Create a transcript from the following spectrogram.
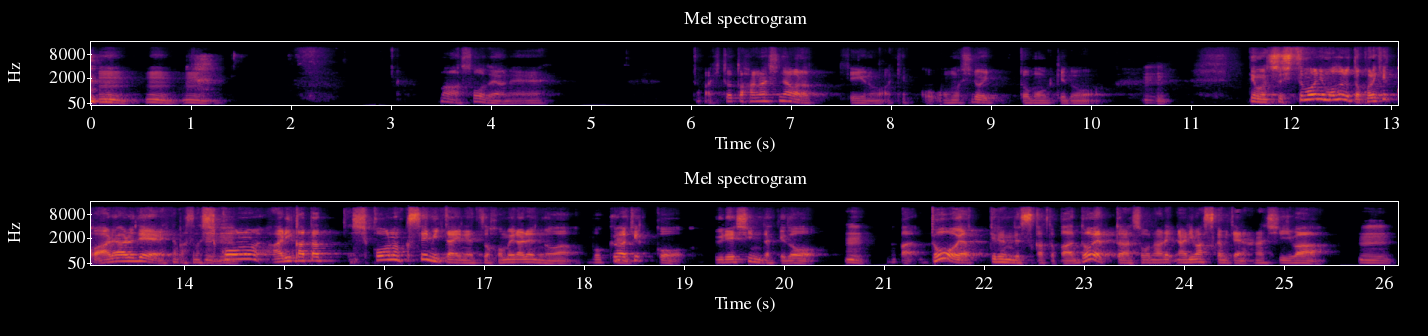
うん、うん、うん。まあそうだよね。だから人と話しながらっていうのは結構面白いと思うけど、うん。でも質問に戻るとこれ結構あるあるで、なんかその思考のあり方、思考の癖みたいなやつを褒められるのは僕は結構嬉しいんだけど、うん。なんかどうやってるんですかとか、どうやったらそうなれなりますかみたいな話は、うん。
